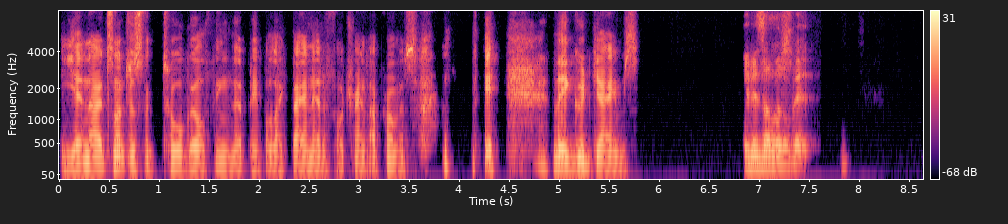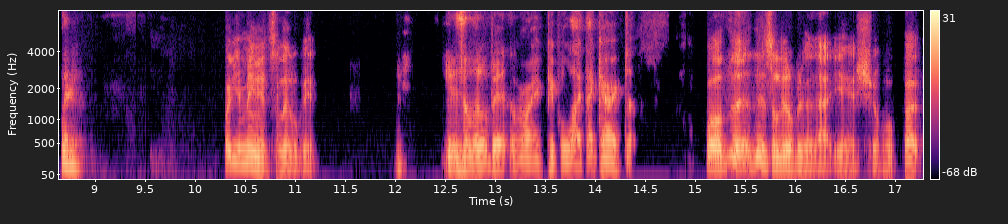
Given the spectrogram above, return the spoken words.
Yeah, no, it's not just the tall girl thing that people like Bayonetta for, Trent. I promise. they're, they're good games. It is a little Awesome. bit. What do you mean it's a little bit? It is a little bit. All right, people like that character. Well, th there's a little bit of that, yeah, sure. But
